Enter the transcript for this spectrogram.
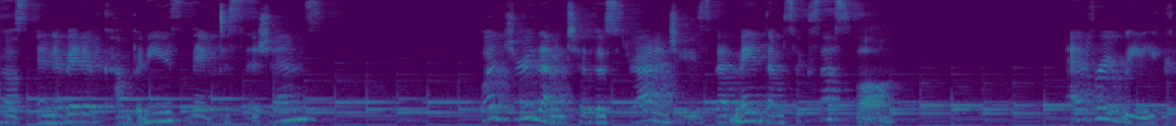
most innovative companies make decisions? What drew them to the strategies that made them successful? Every week,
